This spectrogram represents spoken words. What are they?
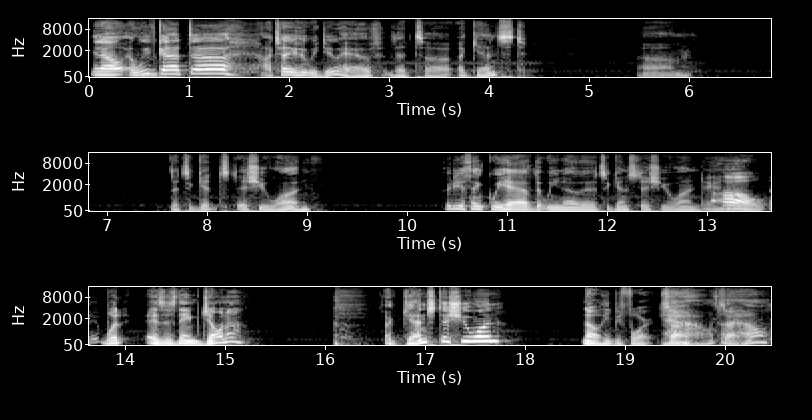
You know, and we've got, uh, I'll tell you who we do have that's uh, against, um, that's against issue one. Who do you think we have that we know that it's against issue one, Dan? Oh, what is his name? Jonah? Against issue one? No, he before. it. Sorry. Yeah, what the Sorry. hell?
